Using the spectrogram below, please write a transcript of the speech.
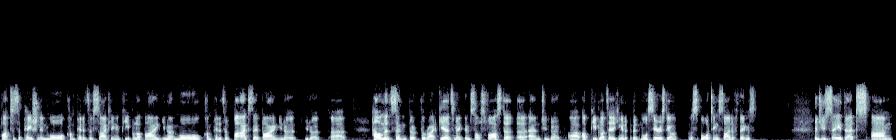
participation in more competitive cycling and people are buying you know more competitive bikes. They're buying you know you know uh, helmets and the, the right gear to make themselves faster, and you know, uh, people are taking it a bit more seriously on the sporting side of things. Would you say that um,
